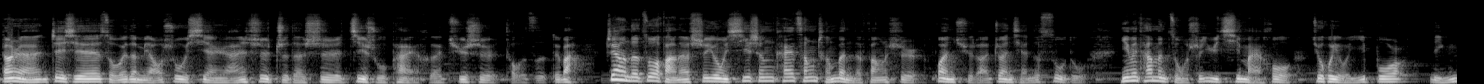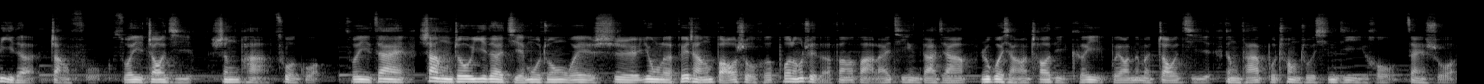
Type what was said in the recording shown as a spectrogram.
当然，这些所谓的描述显然是指的是技术派和趋势投资，对吧？这样的做法呢，是用牺牲开仓成本的方式换取了赚钱的速度，因为他们总是预期买后就会有一波凌厉的涨幅，所以着急，生怕错过。所以在上周一的节目中，我也是用了非常保守和泼冷水的方法来提醒大家：如果想要抄底，可以不要那么着急，等它不创出新低以后再说。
